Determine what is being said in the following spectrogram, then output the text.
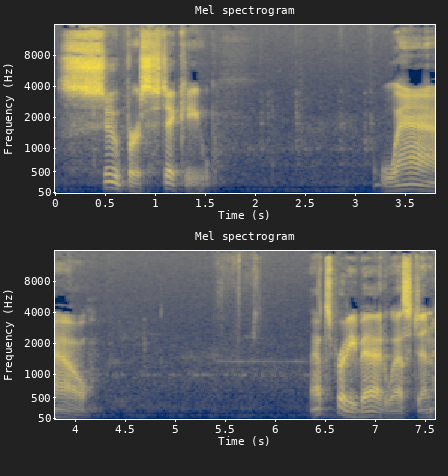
super sticky. Wow. That's pretty bad, Westin.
